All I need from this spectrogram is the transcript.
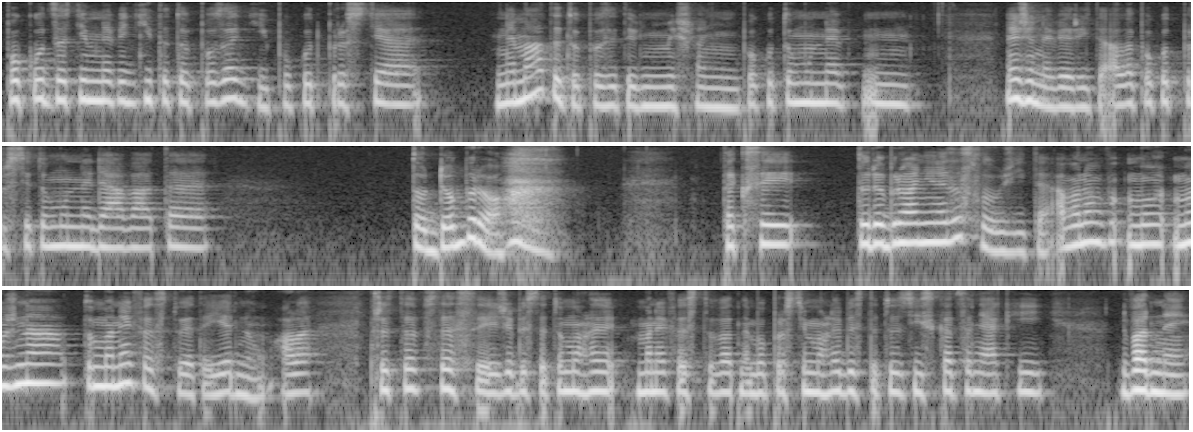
pokud zatím nevidíte to pozadí, pokud prostě nemáte to pozitivní myšlení, pokud tomu ne, ne, že nevěříte, ale pokud prostě tomu nedáváte to dobro, tak si to dobro ani nezasloužíte. A ono mo, možná to manifestujete jednou, ale Představte si, že byste to mohli manifestovat nebo prostě mohli byste to získat za nějaký dva dny,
